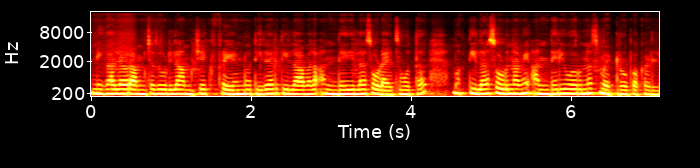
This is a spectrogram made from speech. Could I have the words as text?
निघाल्यावर आमच्या जोडीला आमची एक फ्रेंड होती तर तिला आम्हाला अंधेरीला सोडायचं होतं. मग तिला सोडून आम्ही अंधेरीवरूनच मेट्रो पकडली.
